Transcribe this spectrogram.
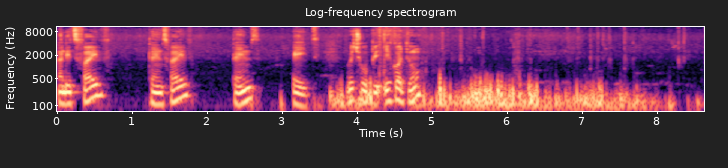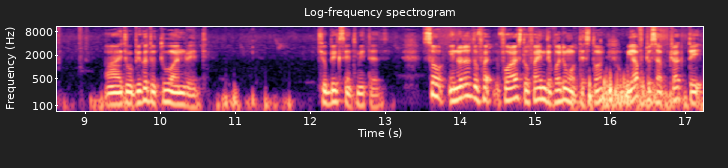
and it's 5 times 5 times 8, which will be equal to, uh, it will be equal to 200 cubic centimeters. So in order to for us to find the volume of the stone, we have to subtract the,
